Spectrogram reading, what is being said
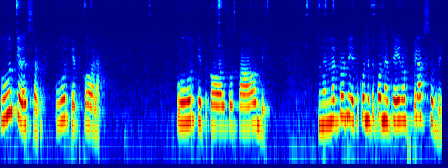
ఊరికి ఏడుస్తాడు ఊరికి ఎత్తుకోవాలా? ఊరికి ఎత్తుకోవాల్సి వస్తూ ఉంది. నిన్నట్టుండి ఎత్తుకొని ఎత్తుకొని చేయి నొప్పిలేస్తుంది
